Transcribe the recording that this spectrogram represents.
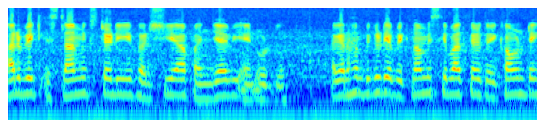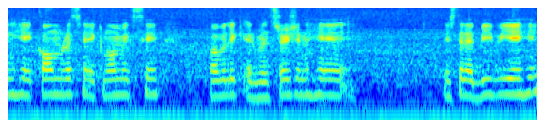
Arabic Islamic study Persian Punjabi and Urdu अगर हम फैकल्टी ऑफ़ इकनॉमिक्स की बात करें तो अकाउंटिंग है कॉमर्स है इकनॉमिक्स है पब्लिक एडमिनिस्ट्रेशन है इस तरह बी बी ए है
